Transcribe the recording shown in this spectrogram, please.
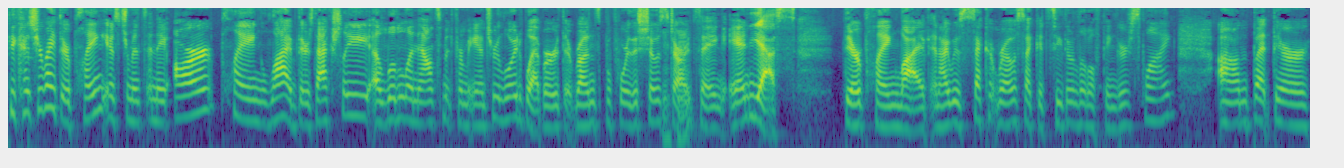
because you're right. They're playing instruments and they are playing live. There's actually a little announcement from Andrew Lloyd Webber that runs before the show starts saying, and yes. They're playing live, and I was second row, so I could see their little fingers flying. Um, but they're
